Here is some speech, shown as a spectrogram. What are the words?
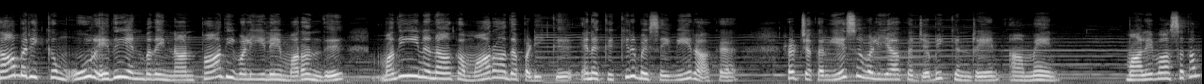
தாபரிக்கும் ஊர் எது என்பதை நான் பாதி வழியிலே மறந்து மதியீனனாக மாறாதபடிக்கு எனக்கு கிருபை செய்வீராக. இரட்சகர் இயேசு வழியாக ஜெபிக்கின்றேன். ஆமேன். மாலைவாசகம்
